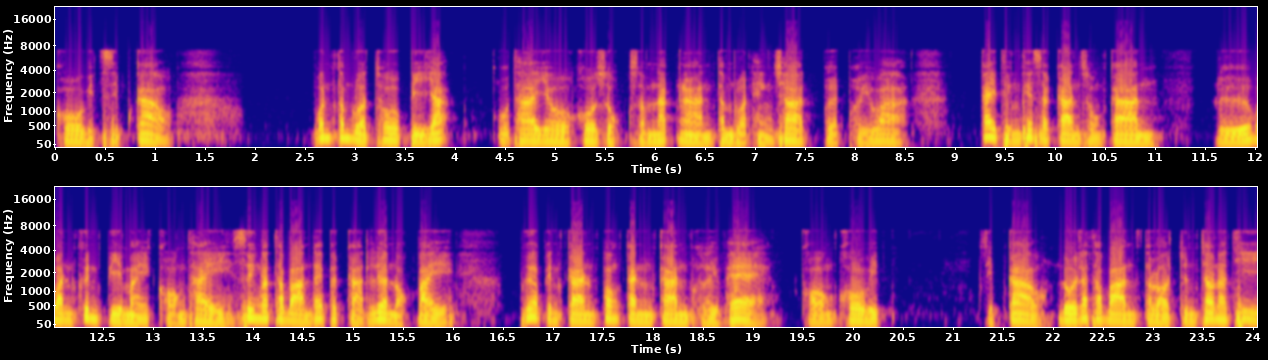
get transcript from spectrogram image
โควิด -19 พลตำรวจโทปิยะ อุทายโยโฆษกสำนักงานตำรวจแห่งชาติเปิดเผยว่า ใกล้ถึงเทศกาลสงกานต์หรือวันขึ้นปีใหม่ของไทย ซึ่งรัฐบาลได้ประกาศเลื่อนออกไป เพื่อเป็นการป้องกันการเผยแพร่ของโควิด -19 โดยรัฐบาลตลอดจนเจ้าหน้าที่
